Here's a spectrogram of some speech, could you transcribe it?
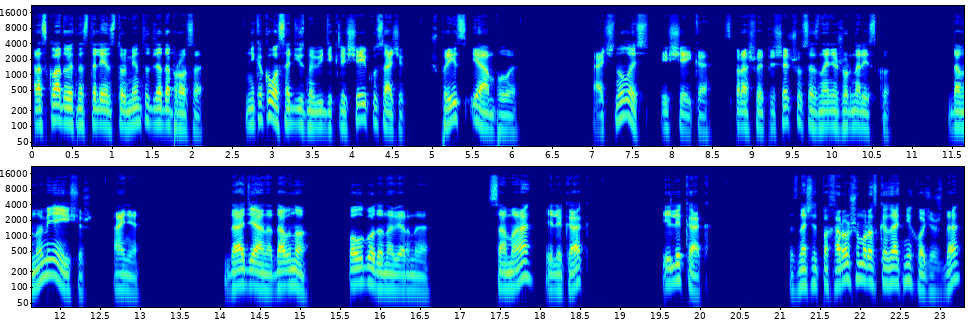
раскладывает на столе инструменты для допроса. Никакого садизма в виде клещей и кусачек, шприц и ампулы. «Очнулась, ищейка?» — спрашивает пришедшую в сознание журналистку. «Давно меня ищешь, Аня?» «Да, Диана, давно. Полгода, наверное». «Сама или как?» «Или как?» «Значит, по-хорошему рассказать не хочешь, да?»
